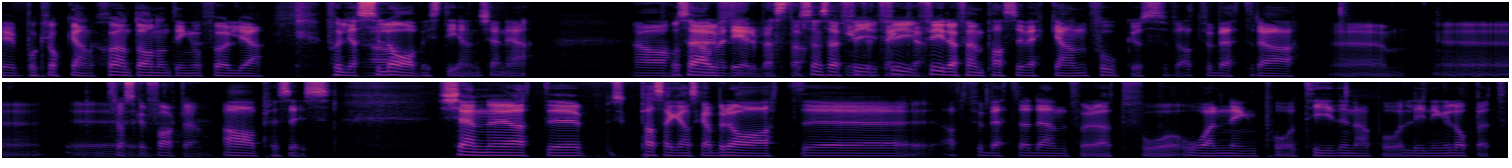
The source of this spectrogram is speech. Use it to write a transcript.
eh, på klockan, skönt att ha någonting att följa, följa slaviskt igen känner jag. Ja, Och så här- ja, men det är det bästa. Och sen så här, fy, fy, fyra, fem pass i veckan, fokus att förbättra. ehm, eh, eh, Tröskelfarten. Ja, precis. känner att det passar ganska bra att, eh, att förbättra den för att få ordning på tiderna på Lidingöloppet.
